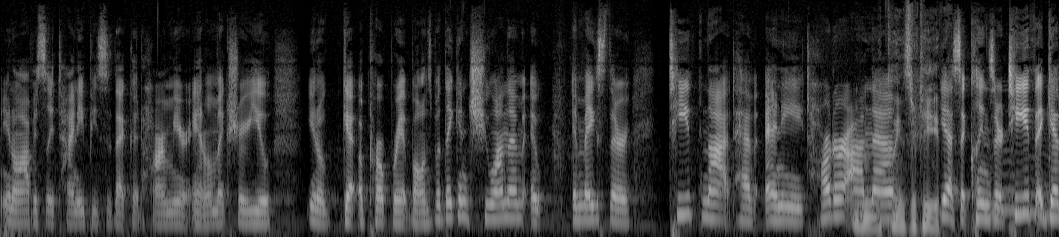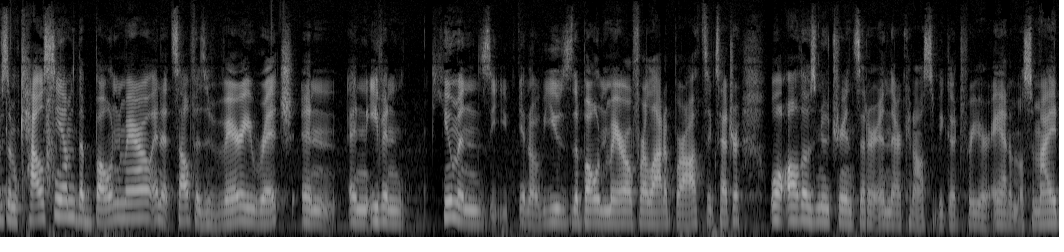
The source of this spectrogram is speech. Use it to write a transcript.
you know obviously tiny pieces that could harm your animal. Make sure you you know get appropriate bones, but they can chew on them. It it makes their teeth not have any tartar on mm, them. cleans their teeth. Yes, it cleans their teeth. It gives them calcium. The bone marrow in itself is very rich, and and even humans, you know, use the bone marrow for a lot of broths, etc. Well, all those nutrients that are in there can also be good for your animal. So my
